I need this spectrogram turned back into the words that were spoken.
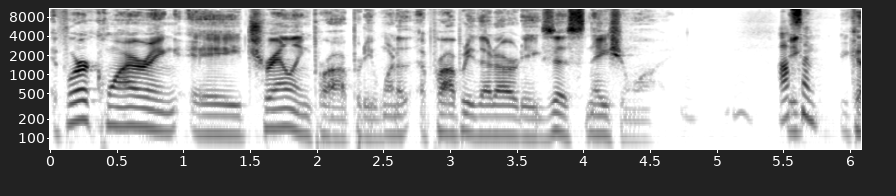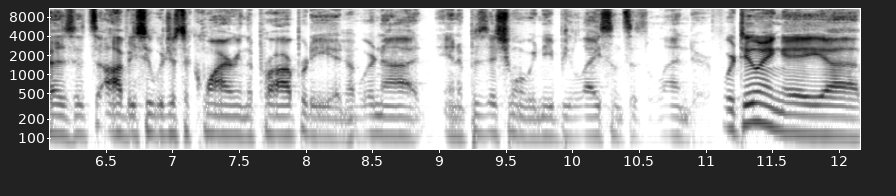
if we're acquiring a trailing property, one of a property that already exists nationwide. Be- Awesome. because it's obviously we're just acquiring the property and we're not in a position where we need to be licensed as a lender. If we're doing a uh,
